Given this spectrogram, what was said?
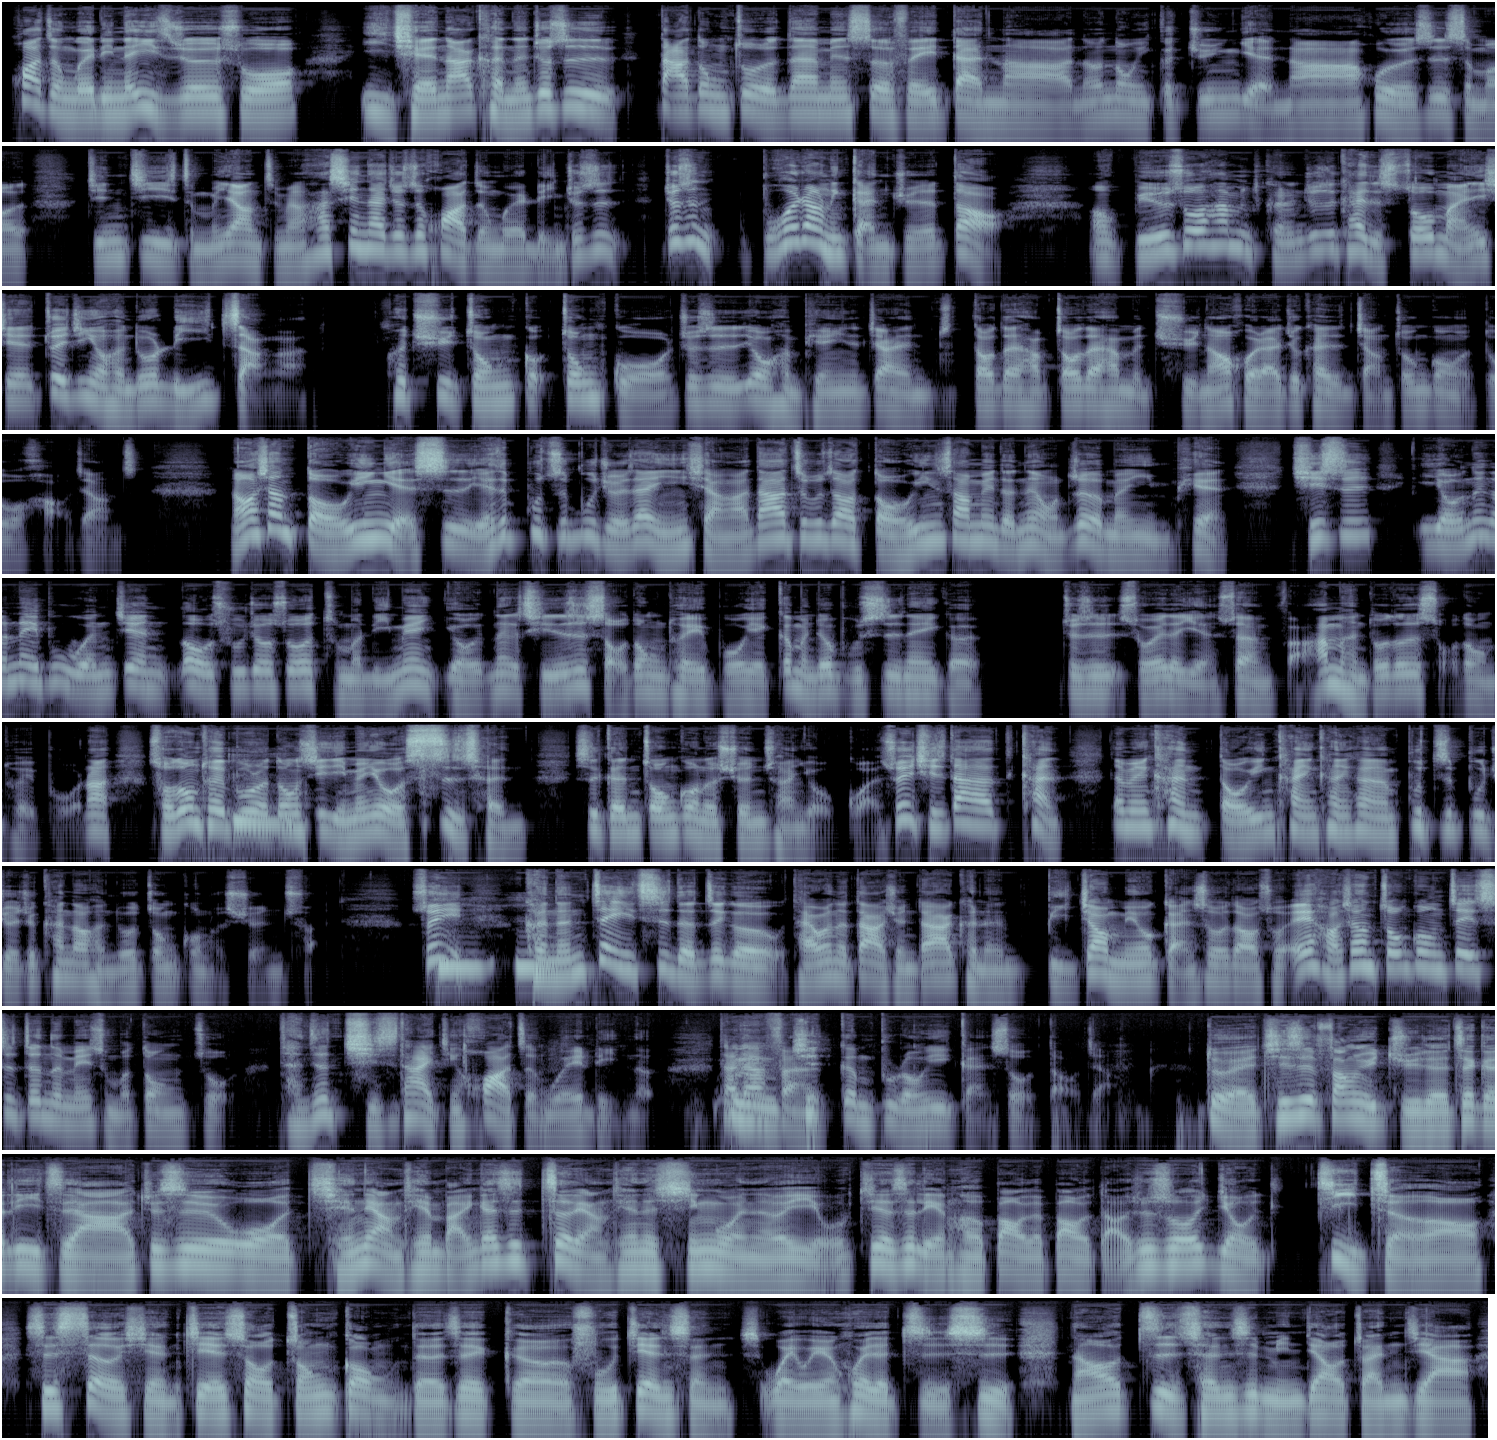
化整为零的意思就是说。以前、啊，可能就是大动作的在那边射飞弹啊，然后弄一个军演啊，或者是什么经济怎么样怎么样。他现在就是化整为零，就是就是不会让你感觉得到哦。比如说他们可能就是开始收买一些，最近有很多里长啊，会去中共中国，就是用很便宜的价钱招待他招待他们去，然后回来就开始讲中共有多好这样子。然后像抖音也是，也是不知不觉在影响啊。大家知不知道抖音上面的那种热门影片，其实有那个内部文件露出，就说什么里面有那个其实是手动推播，也根本就不是那个就是所谓的演算法，他们很多都是手动推播。那手动推播的东西里面又有四成是跟中共的宣传有关，所以其实大家看那边看抖音看一看一看，不知不觉就看到很多中共的宣传。所以可能这一次的这个台湾的大选，大家可能比较没有感受到说，哎，好像中共这次真的没什么动作，反正其实他已经化整为零了，大家反而更不容易感受到这样。对，其实方宇举的这个例子啊，就是我前两天吧，应该是这两天的新闻而已，我记得是联合报的报道，就是说有。记者哦，是涉嫌接受中共的这个福建省委委员会的指示，然后自称是民调专家，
